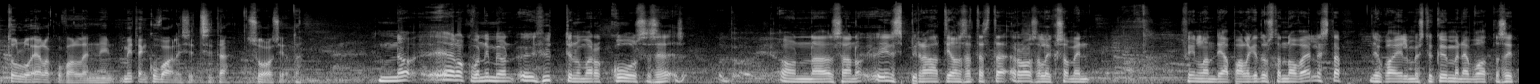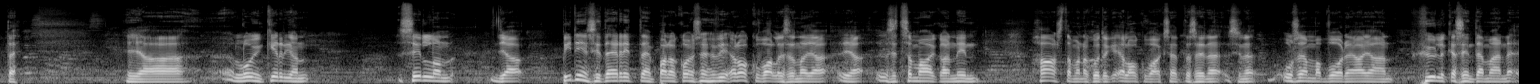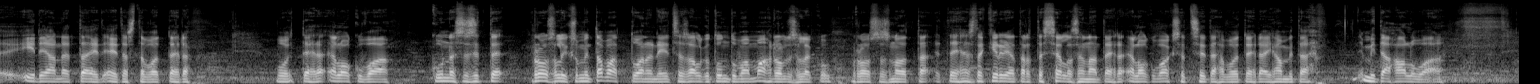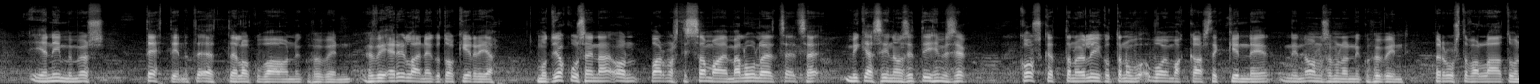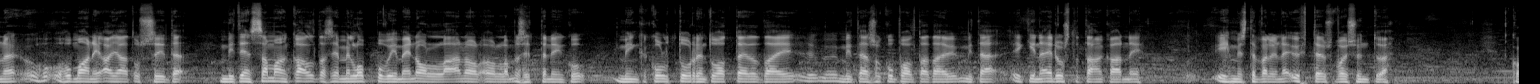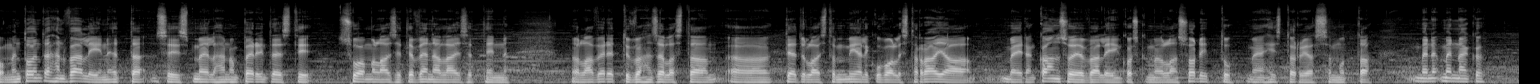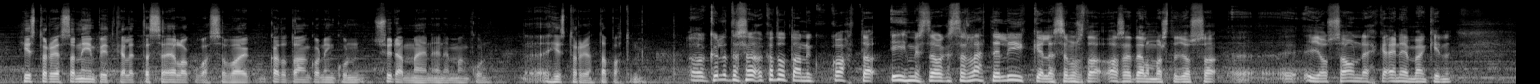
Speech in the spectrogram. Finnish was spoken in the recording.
tullut elokuvalle, niin miten kuvailisit sitä suosiota? No elokuvan nimi on Hytti numero 6 se on äh, saanut inspiraationsa tästä Rosa Lyksomin Finlandia-palkitusta novellista, joka ilmestyi kymmenen vuotta sitten. Ja luin kirjan silloin ja pidin sitä erittäin paljon, koin sen hyvin elokuvallisena ja, ja sitten samaan aikaan niin haastavana kuitenkin elokuvaksi, että siinä, siinä useamman vuoden ajan hylkäsin tämän idean, että ei, ei tästä voi tehdä, voi tehdä elokuvaa. Kunnes se sitten Roosa Liksumin tavattua, niin itse asiassa alkoi tuntumaan mahdolliselle, kun Roosa sanoi, että, että eihän sitä kirjaa tarvitse sellaisenaan tehdä elokuvaksi, että siitähän voi tehdä ihan mitä, mitä haluaa. Ja niin me myös tehtiin, että, että elokuva on niin hyvin, hyvin erilainen kuin tuo kirja. Mutta joku siinä on varmasti sama, ja mä luulen, että se, että se mikä siinä on sitten ihmisiä koskettanut ja liikuttanut voimakkaastikin, niin, niin on semmoinen niin hyvin perustavanlaatuinen humaani ajatus siitä, miten samankaltaisia me loppuviimein ollaan, olla me sitten niin kuin minkä kulttuurin tuotteita tai mitä sukupuolta tai mitä ikinä edustetaankaan, niin ihmisten välinen yhteys voi syntyä. Kommentoin tähän väliin, että siis meillähän on perinteisesti suomalaiset ja venäläiset, niin me ollaan vedetty vähän sellaista ää, tietynlaista mielikuvallista rajaa meidän kansojen väliin, koska me ollaan sodittu meidän historiassa, mutta mennäänkö historiassa niin pitkälle tässä elokuvassa vai katsotaanko niin kuin sydämeen enemmän kuin historian tapahtumia? Kyllä tässä katsotaan niin kahta ihmistä. Oikeastaan lähtee liikkeelle semmoista asetelmasta, jossa, jossa on ehkä enemmänkin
